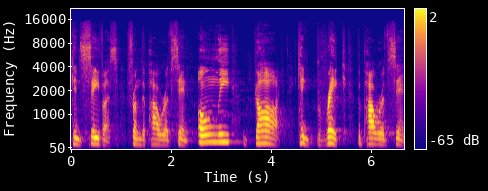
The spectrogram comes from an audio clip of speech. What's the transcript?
can save us from the power of sin. Only God can break the power of sin.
